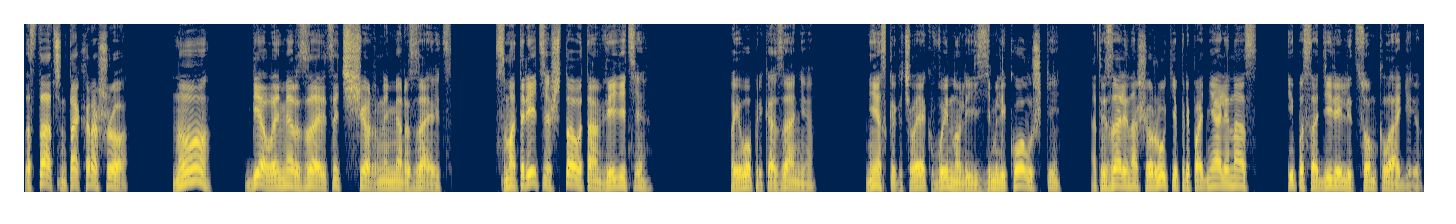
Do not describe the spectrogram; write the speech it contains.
достаточно, так хорошо. Ну, белый мерзавец и черный мерзавец, Смотрите, что вы там видите!» По его приказанию несколько человек вынули из земли колышки, отвязали наши руки, приподняли нас и посадили лицом к лагерю.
